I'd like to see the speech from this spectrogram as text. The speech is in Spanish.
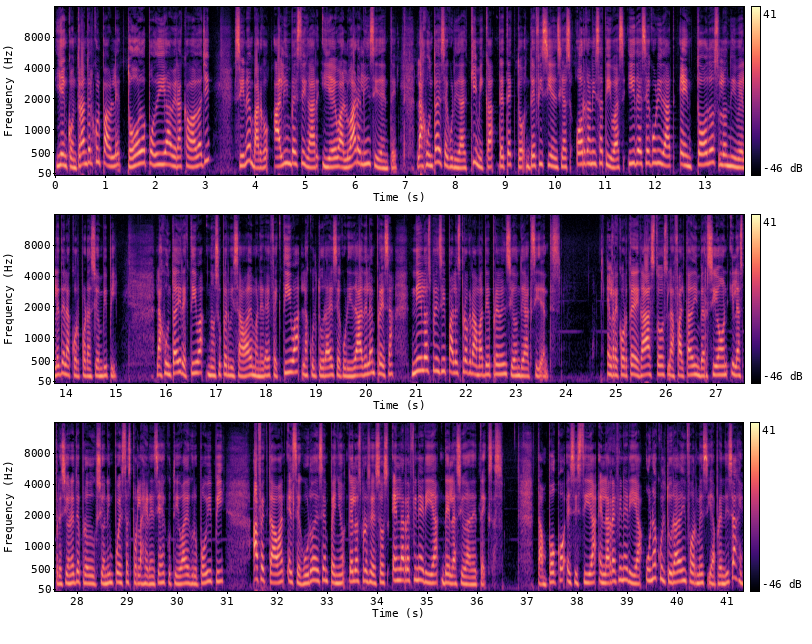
Y encontrando el culpable, todo podía haber acabado allí. Sin embargo, al investigar y evaluar el incidente, la Junta de Seguridad Química detectó deficiencias organizativas y de seguridad en todos los niveles de la corporación BP. La junta directiva no supervisaba de manera efectiva la cultura de seguridad de la empresa ni los principales programas de prevención de accidentes. El recorte de gastos, la falta de inversión y las presiones de producción impuestas por la gerencia ejecutiva del Grupo BP afectaban el seguro desempeño de los procesos en la refinería de la ciudad de Texas. Tampoco existía en la refinería una cultura de informes y aprendizaje.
